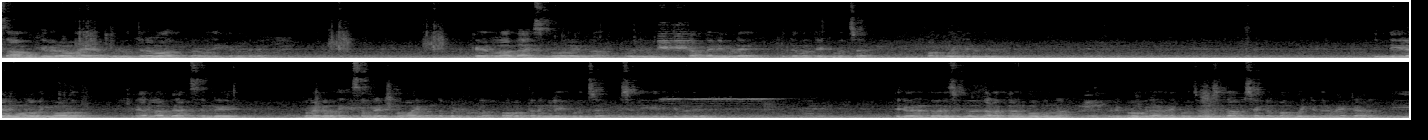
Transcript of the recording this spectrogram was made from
സാമൂഹ്യപരമായ ഒരു ഉത്തരവാദിത്വം നിർവഹിക്കുന്നതിന് കേരള ബാങ്ക്സ് എന്ന് പറയുന്ന ഒരു കമ്പനിയുടെ ഉദ്യമത്തെക്കുറിച്ച് പങ്കുവയ്ക്കുന്നതിനും ഇന്ത്യയിൽ അങ്ങോളം ഇങ്ങോളം കേരള ബാങ്ക്സിന്റെ പ്രകൃതി സംരക്ഷണവുമായി ബന്ധപ്പെട്ടുള്ള പ്രവർത്തനങ്ങളെക്കുറിച്ച് വിശദീകരിക്കുന്നതിനും തിരുവനന്തപുരത്ത് നടക്കാൻ പോകുന്ന ഒരു പ്രോഗ്രാമിനെ കുറിച്ച് വിശദാംശങ്ങൾ പങ്കുവയ്ക്കുന്നതിനുമായിട്ടാണ് ഈ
